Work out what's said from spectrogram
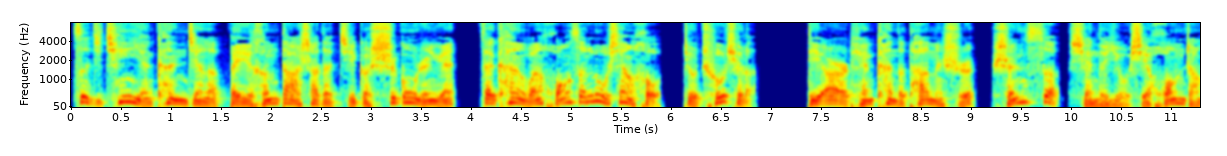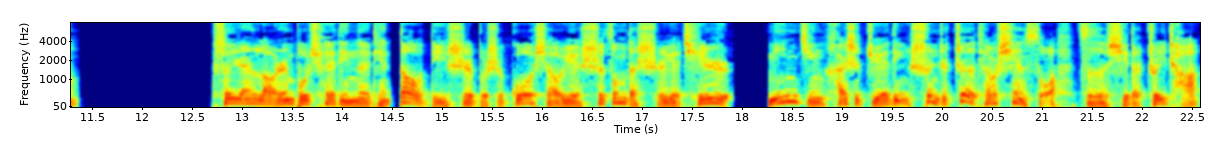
自己亲眼看见了北恒大厦的几个施工人员，在看完黄色录像后就出去了。第二天看到他们时，神色显得有些慌张。虽然老人不确定那天到底是不是郭小月失踪的十月七日。民警还是决定顺着这条线索仔细的追查。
